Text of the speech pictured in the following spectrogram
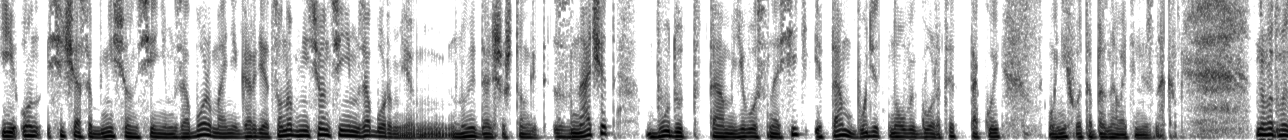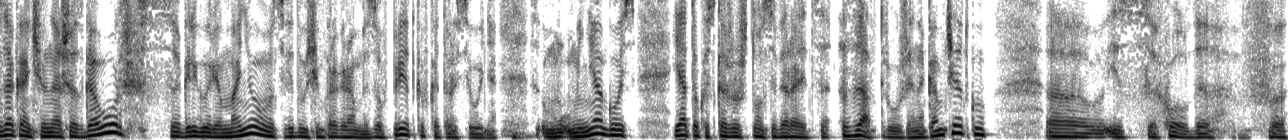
и он сейчас обнесен синим забором, и они гордятся. Он обнесен синим забором. Я, ну и дальше что он говорит? Значит, будут там его сносить, и там будет новый город. Это такой у них вот опознавательный знак. Ну вот мы заканчиваем наш разговор с Григорием Маневым, с ведущим программы «Зов предков», который сегодня у меня гость. Я только скажу, что он собирается завтра уже на Камчатку э, из холода в,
